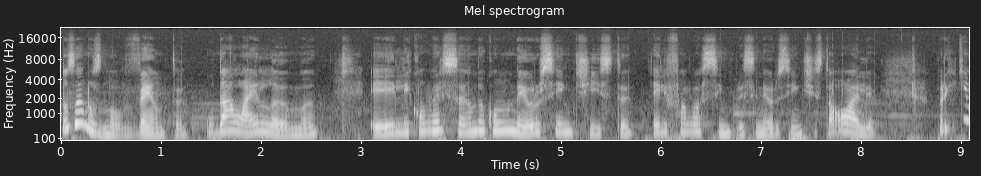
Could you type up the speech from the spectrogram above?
Nos anos 90, o Dalai Lama, ele conversando com um neurocientista, ele falou assim para esse neurocientista: "Olha, por que, que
